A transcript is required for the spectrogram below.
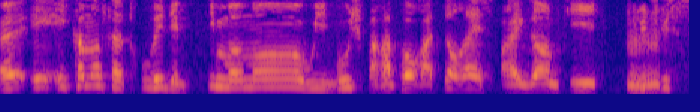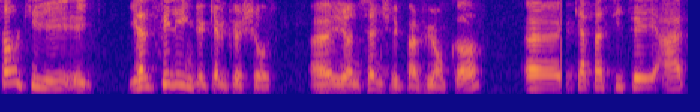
euh, et, commence à trouver des petits moments où il bouge par rapport à Torres, par exemple, qui mhm. tu sens qu'il a le feeling de quelque chose. Euh, Johnson, je l'ai pas vu encore. Euh, capacité à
